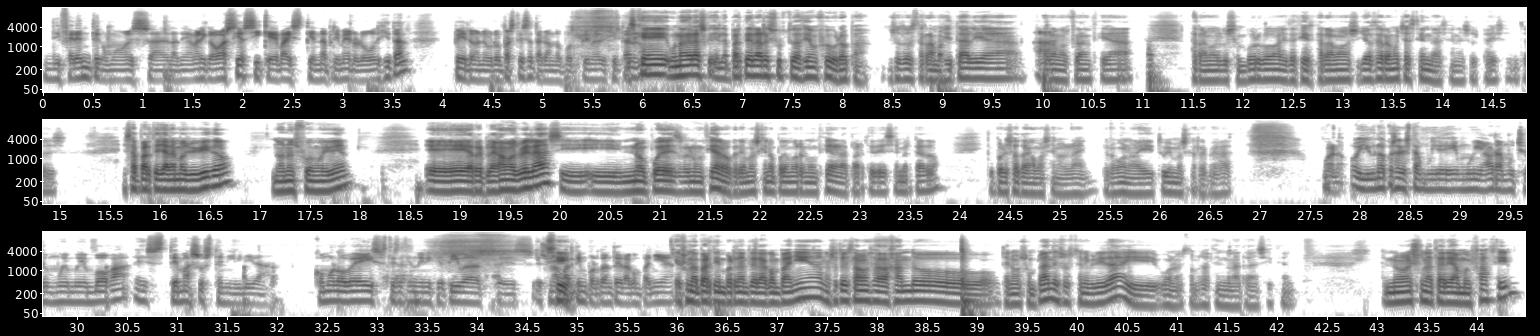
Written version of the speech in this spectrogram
diferente como es eh, Latinoamérica o Asia, sí que vais tienda primero, luego digital, pero en Europa estáis atacando por primero digital. Es que una de las la parte de la reestructuración fue Europa. Nosotros cerramos Italia, ah. cerramos Francia, cerramos Luxemburgo, es decir, cerramos, yo cerré muchas tiendas en esos países. Entonces, esa parte ya la hemos vivido, no nos fue muy bien. Eh, replegamos velas y, no puedes renunciar, o creemos que no podemos renunciar a la parte de ese mercado, y por eso atacamos en online. Pero bueno, ahí tuvimos que replegar. Bueno, oye, una cosa que está muy, muy ahora mucho, muy, muy en boga es tema sostenibilidad. ¿Cómo lo veis? ¿Estáis haciendo iniciativas? ¿Es, una parte importante de la compañía? Es una parte importante de la compañía. Nosotros estamos trabajando, tenemos un plan de sostenibilidad y bueno, estamos haciendo una transición. No es una tarea muy fácil,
